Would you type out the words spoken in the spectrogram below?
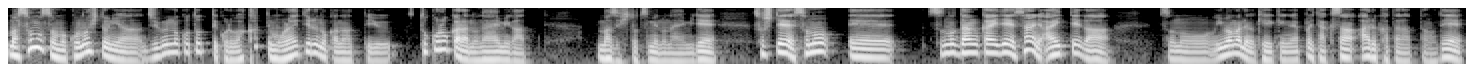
まあ、そもそもこの人には自分のことってこれ分かってもらえてるのかなっていうところからの悩みがまず一つ目の悩みでそしてその、えーその段階でさらに相手がその今までの経験がやっぱりたくさんある方だったので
